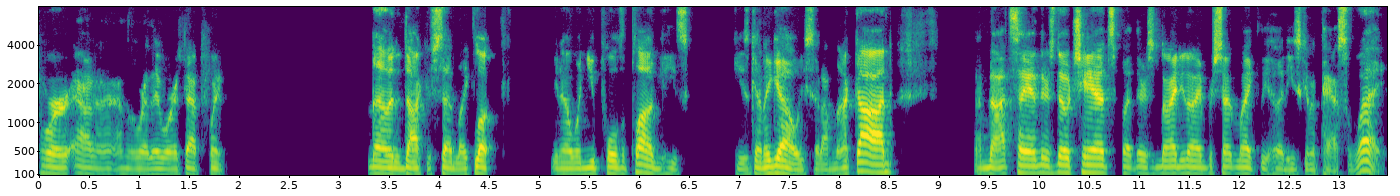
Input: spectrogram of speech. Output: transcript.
were, I don't, know, I don't know where they were at that point. No, and the doctor said, like, look, you know, when you pull the plug, he's he's gonna go. He said, I'm not God. I'm not saying there's no chance, but there's 99% likelihood he's gonna pass away.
